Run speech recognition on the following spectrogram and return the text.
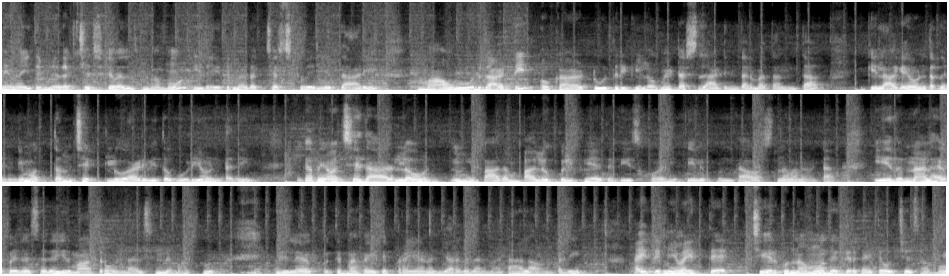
మేమైతే మెదక్ చర్చ్కి వెళ్తున్నాము. ఇదైతే మెదక్ చర్చ్కి వెళ్ళే దారి. మా ఊరు దాటి ఒక టూ త్రీ కిలోమీటర్స్ దాటిన తర్వాత అంతా ఇలాగే ఉంటుందండి. మొత్తం చెట్లు అడవితో కూడి ఉంటుంది. ఇక మేము వచ్చే దారిలో బాదం పాలు కుల్ఫీ అయితే తీసుకొని తినుకుంటా వస్తున్నాం అనమాట ఏది ఉన్నా లేకపోయినా సరే ఇది మాత్రం ఉండాల్సిందే మాకు. ఇది లేకపోతే మాకైతే ప్రయాణం జరగదనమాట అలా ఉంటుంది. అయితే మేమైతే చేరుకున్నాము దగ్గరకు అయితే వచ్చేసాము.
